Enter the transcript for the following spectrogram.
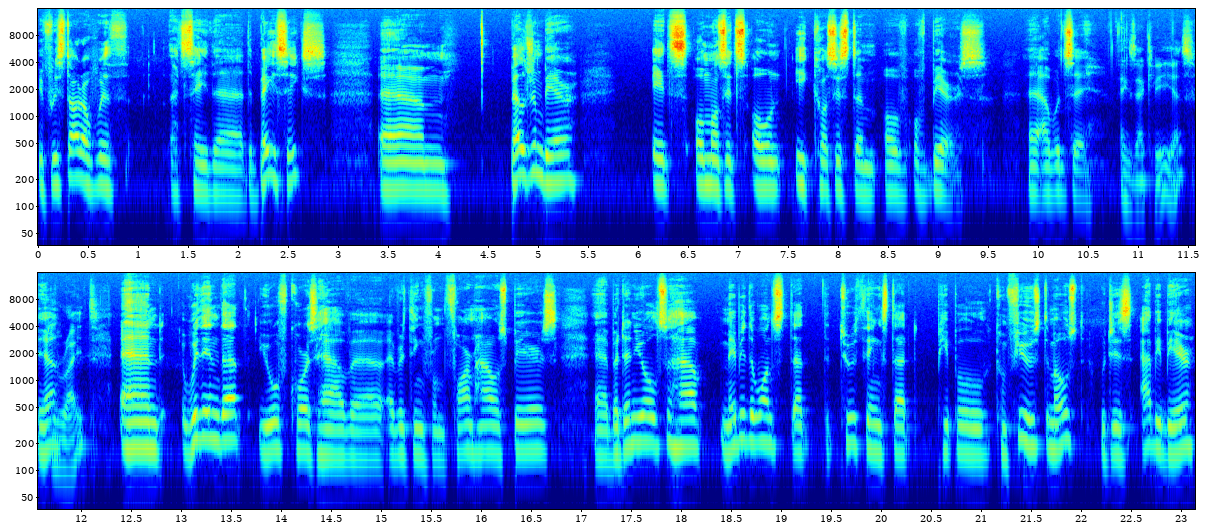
if we start off with, let's say, the, the basics, um, Belgian beer, it's almost its own ecosystem of, of beers, uh, I would say. Exactly. Yes. Yeah. Right. And within that, you of course have uh, everything from farmhouse beers, uh, but then you also have maybe the ones that the two things that people confuse the most, which is Abbey beer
